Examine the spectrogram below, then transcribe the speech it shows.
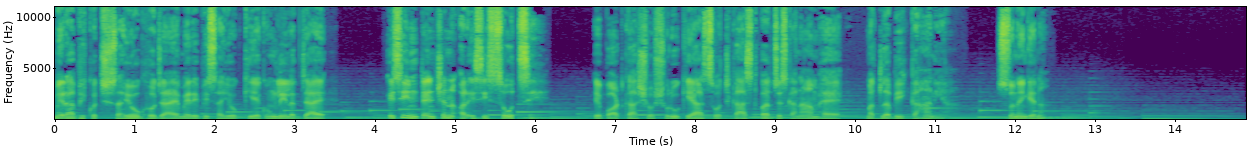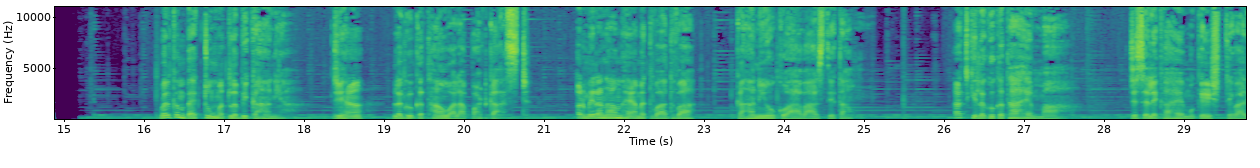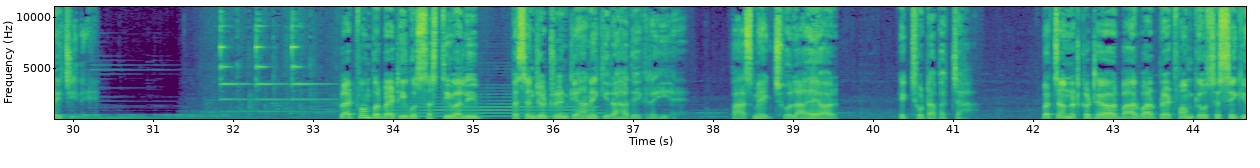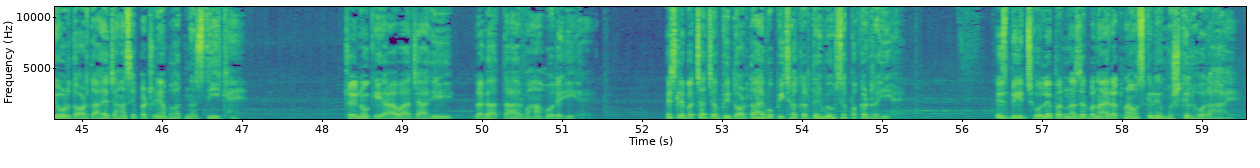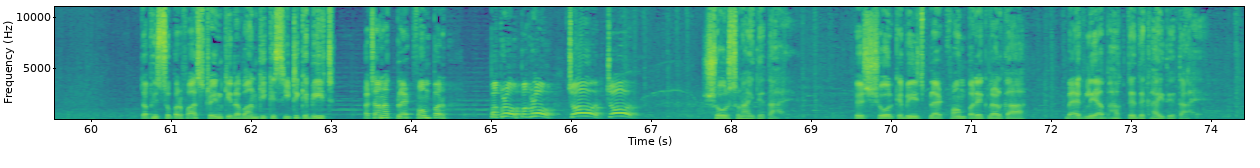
मेरा भी कुछ सहयोग हो जाए, मेरे भी सहयोग की एक उंगली लग जाए। इसी इंटेंशन और इसी सोच से ये पॉडकास्ट शो शुरू किया सोचकास्ट पर, जिसका नाम है मतलबी कहानियाँ। सुनेंगे ना? वेलकम बैक टू मतलबी कहानियाँ। जी हाँ, लघु कथाओं वाला पॉडकास्ट और मेरा नाम है अमित वाधवा, कहानियों को आवाज़ देता हूँ। आज की लघु कथा है माँ। जिसे लिखा है मुकेश तिवारी जी ने। प्लेटफॉर्म पर बैठी वो सस्ती वाली पैसेंजर ट्रेन के आने की राह देख रही है। पास में एक झोला है और एक छोटा बच्चा। बच्चा नटखट है और बार बार प्लेटफॉर्म के उस हिस्से की ओर दौड़ता है जहाँ से पटरियाँ बहुत नज़दीक हैं। ट्रेनों की आवाजाही लगातार वहाँ हो रही है। इसलिए बच्चा जब भी दौड़ता है वो पीछा करते हुए उसे पकड़ रही है। इस बीच झोले पर नज़र बनाए रखना उसके लिए मुश्किल हो रहा है। तभी सुपरफास्ट ट्रेन की रवानगी की सीटी के बीच अचानक प्लेटफॉर्म पर पकड़ो पकड़ो, चोर चोर! शोर सुनाई देता है। इस शोर के बीच प्लेटफॉर्म पर एक लड़का बैग लिया भागते दिखाई देता है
